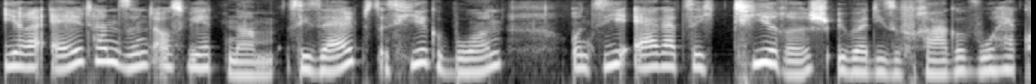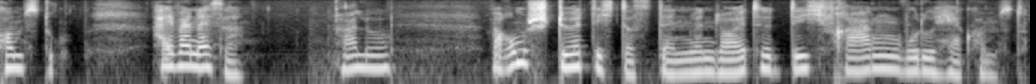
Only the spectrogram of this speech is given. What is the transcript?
Ihre Eltern sind aus Vietnam. Sie selbst ist hier geboren und sie ärgert sich tierisch über diese Frage, woher kommst du? Hi Vanessa. Hallo. Warum stört dich das denn, wenn Leute dich fragen, wo du herkommst?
